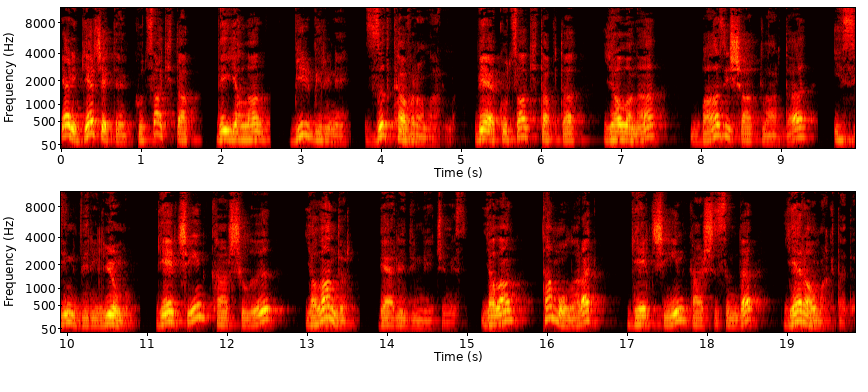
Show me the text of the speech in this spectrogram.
Yani gerçekten kutsal kitap ve yalan birbirine zıt kavramlar mı? Veya kutsal kitapta yalana bazı şartlarda izin veriliyor mu? Gerçeğin karşılığı yalandır değerli dinleyicimiz. Yalan tam olarak gerçeğin karşısında yer almaktadır.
